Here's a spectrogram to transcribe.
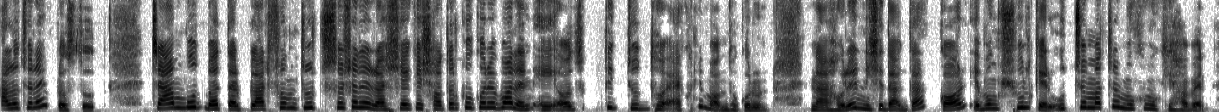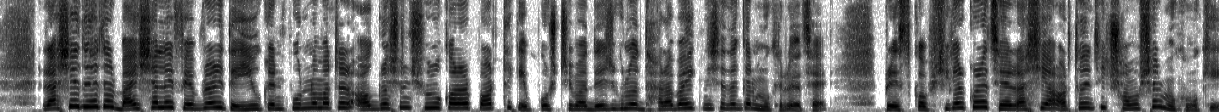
আলোচনায় প্রস্তুত। ট্রাম্প বুধবার তার প্ল্যাটফর্ম ট্রুথ সোশ্যালে রাশিয়াকে সতর্ক করে বলেন, এই অযৌক্তিক যুদ্ধ এখনই বন্ধ করুন। না হলে নিষেধাজ্ঞা, কর এবং শুল্কের উচ্চমাত্রার মুখোমুখি হবেন। রাশিয়া দুই হাজার বাইশ সালের ফেব্রুয়ারিতে ইউক্রেন পূর্ণমাত্রার অগ্রাসন শুরু করার পর থেকে পশ্চিমা দেশগুলো ধারাবাহিক নিষেধাজ্ঞার মুখে রয়েছে। প্রেসকপ স্বীকার করেছে রাশিয়া অর্থনৈতিক সমস্যার মুখোমুখি।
